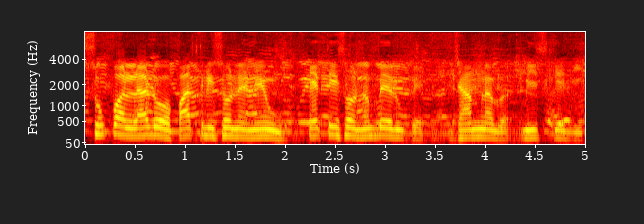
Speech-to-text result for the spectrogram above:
સુપર લાડો પાંત્રીસો ને નેવું તેત્રીસો નબ્બે રૂપે જામનગર વીસ કેજી.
